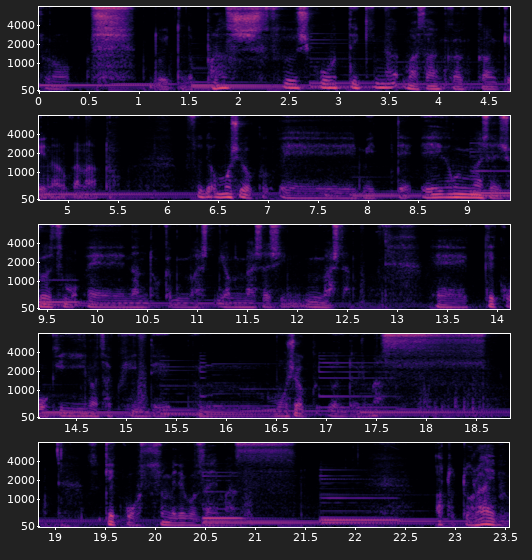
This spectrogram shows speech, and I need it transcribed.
そのういったのプラス思考的な、まあ、三角関係なのかなと。それで面白く、えー、見て映画も見ましたし小説も、えー、何度か見まし読みましたし見ました。えー、結構お気に入りの作品でうん面白く読んでおります。結構おすすめでございます。あとドライブ。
